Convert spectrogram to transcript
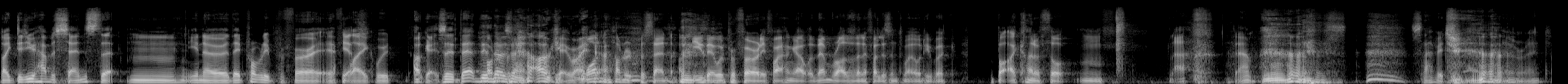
Like, did you have a sense that mm, you know they'd probably prefer it if Yes. like we? Okay, so that, those are okay, right? One hundred percent. I knew they would prefer it if I hung out with them rather than if I listened to my audiobook. But I kind of thought, mm, nah, Damn, savage. all right.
